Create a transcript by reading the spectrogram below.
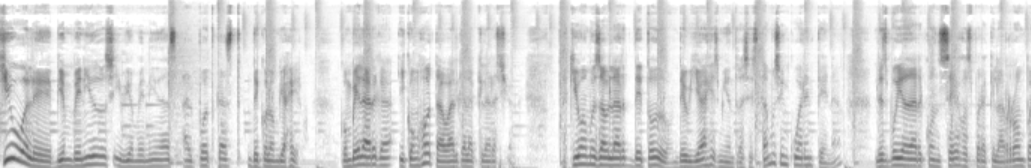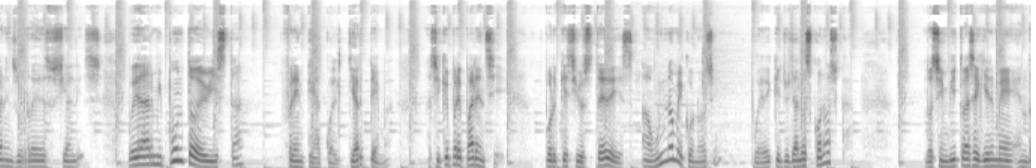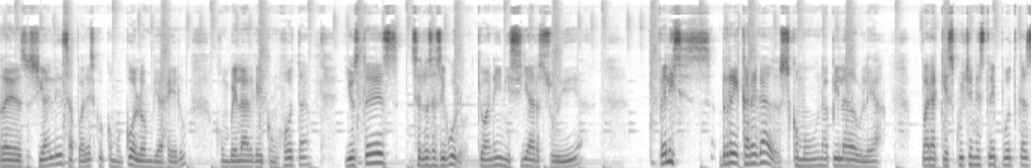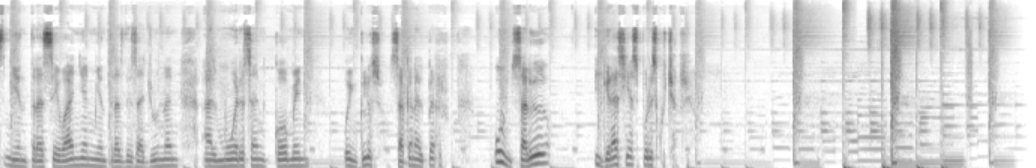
¿Qué? Bienvenidos y bienvenidas al podcast de Colombiajero, con B larga y con J, valga la aclaración. Aquí vamos a hablar de todo, de viajes mientras estamos en cuarentena. Les voy a dar consejos para que la rompan en sus redes sociales. Voy a dar mi punto de vista frente a cualquier tema. Así que prepárense, porque si ustedes aún no me conocen, puede que yo ya los conozca. Los invito a seguirme en redes sociales, aparezco como Colombiajero, con B larga y con J, y ustedes se los aseguro que van a iniciar su día felices, recargados como una pila AA, para que escuchen este podcast mientras se bañan, mientras desayunan, almuerzan, comen o incluso sacan al perro. Un saludo y gracias por escuchar.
